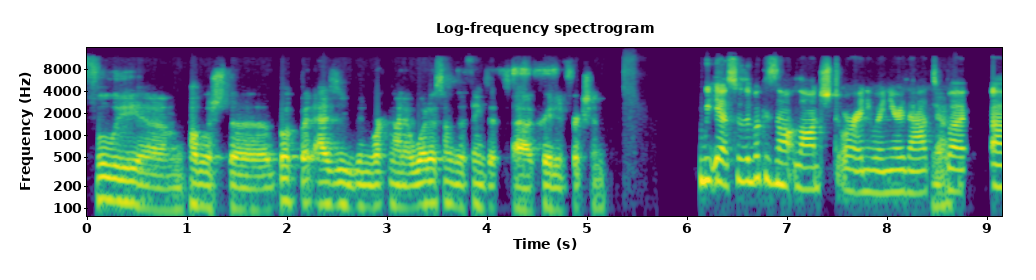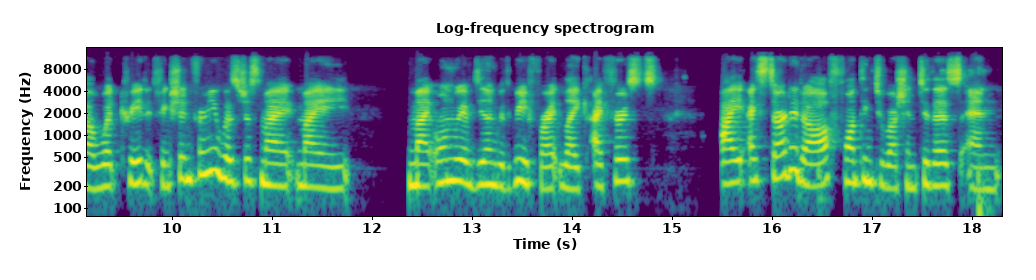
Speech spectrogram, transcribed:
fully um, published the book, but as you've been working on it, what are some of the things that uh, created friction? we, yeah so the book is not launched or anywhere near that yeah. but uh, what created fiction for me was just my my my own way of dealing with grief right? Like i first I, I started off wanting to rush into this and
